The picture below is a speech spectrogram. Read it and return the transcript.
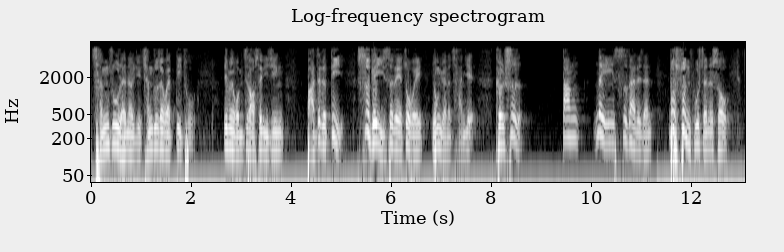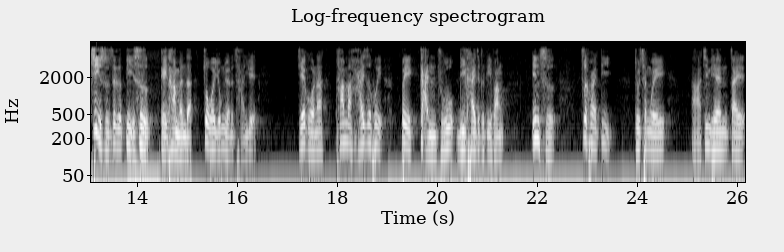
承租人而已，承租这块地土，因为我们知道神已经把这个地赐给以色列作为永远的产业。可是当那一世代的人，不顺服神的时候，即使这个地是给他们的，作为永远的产业，结果呢，他们还是会被赶逐离开这个地方。因此，这块地就成为啊，今天在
